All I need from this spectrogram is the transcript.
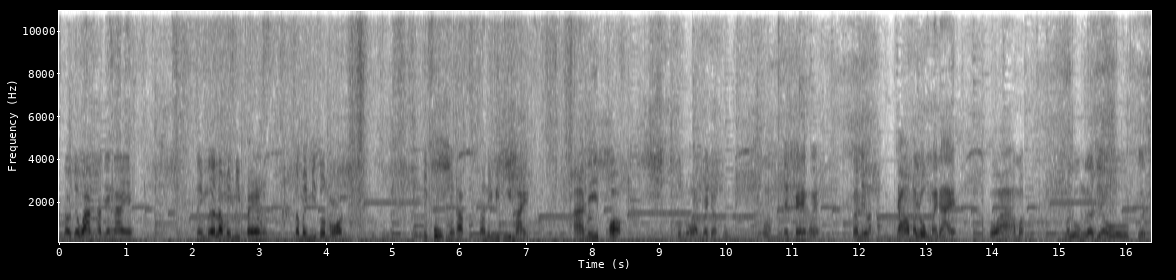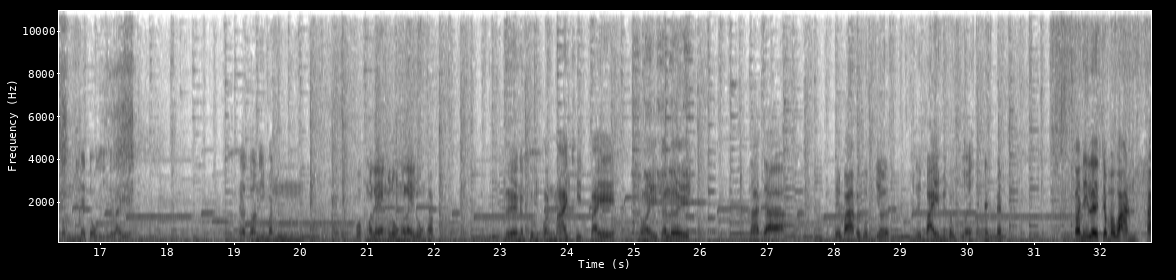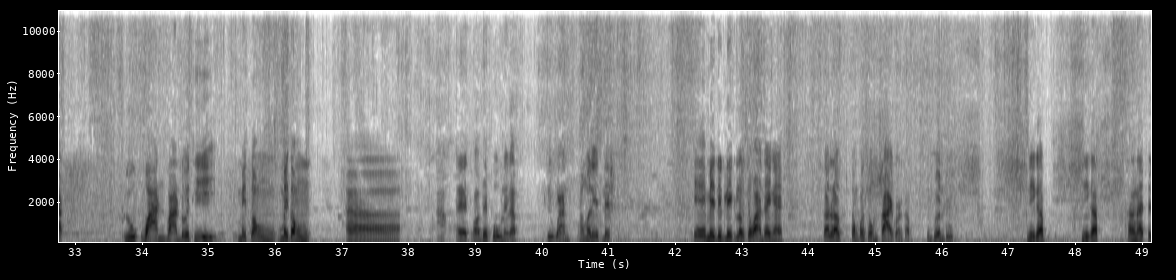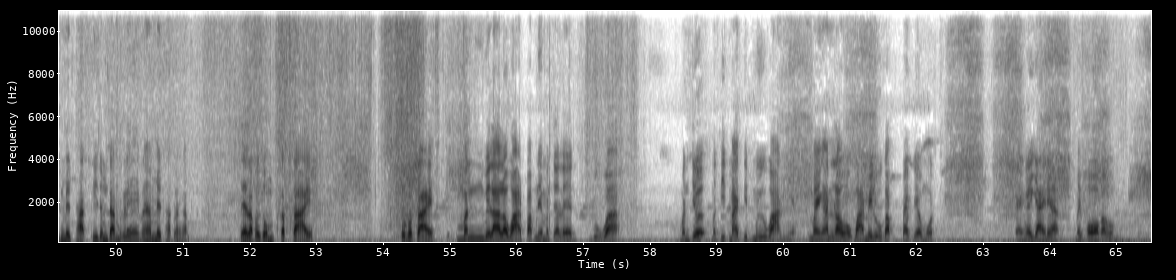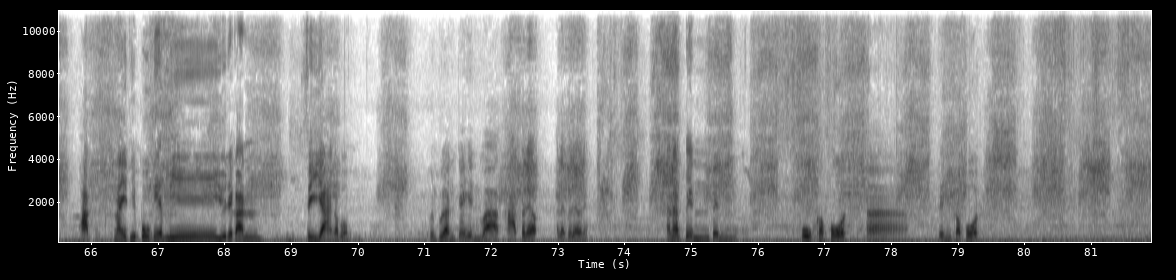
เราจะหว่านผักยังไง ในเมื่อเราไม่มีแปลง เราไม่มีต้นอ่อน ไปปลูกนะครับ ตอนนี้วิธีใหม่อ่านี้เพาะต้นอ่อนไว้ครับผมเพาะในแปลงไว้ ตอนนี้จะเอามาลงไม่ได้ เพราะว่าเอามามาลงแล้วเดี๋ยวเกิดฝนไม่ตกอีกอะไร แล้วตอนนี้มันพวกแมลงลงอะไรลงครับ เลยน้ำส้มควันไม้ฉีดไปหน่อยก็เลย น่าจะในบ้านผสมเยอะ เลยใบไม่ค่อยสวย ตอนนี้เลยจะมาหวานผักคือหวานหวานโดยที่ไม่ต้องไม่ต้องออถอนได้ปลูกนะครับ คือหวานทั้งเมล็ดเลย เอ๊ะเม็ดเล็กๆเราจะหวานได้ไง ก็เราต้องผสมทรายก่อนครับเพื่อนๆดู นี่ครับ นี่ครับข้างในเป็นเม็ดผักที่ดำๆเล็กๆนะครับ เม็ดผักนะครับ แต่เราผสมกับทรายผสมกับทราย มันเวลาเราหวานปั๊บเนี่ยมันจะแลดูว่า มันเยอะมันติดไม้ติดมือหวานเนี่ยไม่งั้นเราหวานไม่รู้ครับแป๊บเดียวหมด แต่งใหญ่ๆเนี่ย ไม่พอครับผม ผักในที่ปลูกเนี่ยมีอยู่ด้วยกันสี่อย่างครับผม เพื่อนๆจะเห็นว่าคาดไปแล้ว อะไรไปแล้วเนี่ย อันนั้นเป็นเป็นปลูกข้าวโพดอ่า เป็นข้าวโพด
